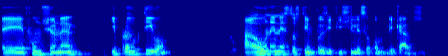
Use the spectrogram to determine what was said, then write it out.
eh, funcional y productivo aún en estos tiempos difíciles o complicados.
